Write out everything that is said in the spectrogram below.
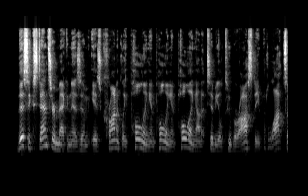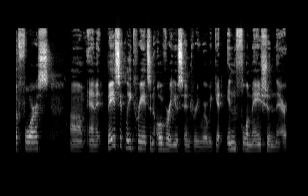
this extensor mechanism is chronically pulling and pulling and pulling on the tibial tuberosity with lots of force, um, and it basically creates an overuse injury where we get inflammation there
